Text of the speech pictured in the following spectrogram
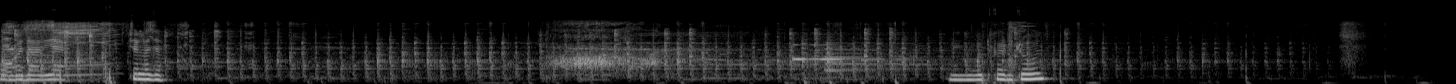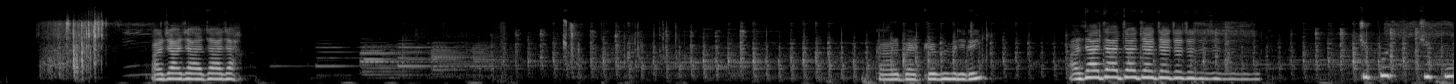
पंगा and जा रही है। चला जा। रिमोट कंट्रोल आजा आजा आजा आजा यार बैटरी भी मिल गई आजा आजा आजा आजा आजा आजा आजा चिकू चिकू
